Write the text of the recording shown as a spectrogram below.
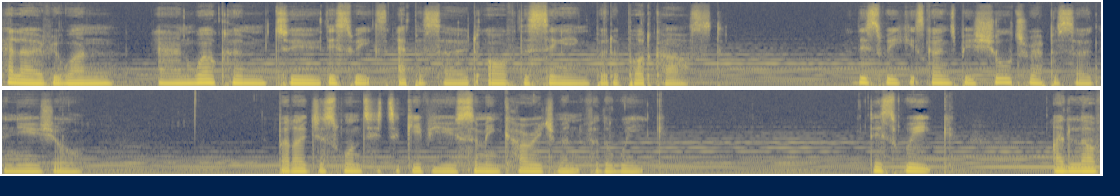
Hello, everyone, and welcome to this week's episode of the Singing Buddha podcast. This week it's going to be a shorter episode than usual but I just wanted to give you some encouragement for the week. This week, I'd love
